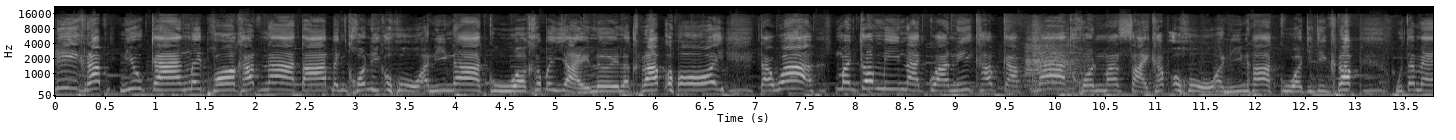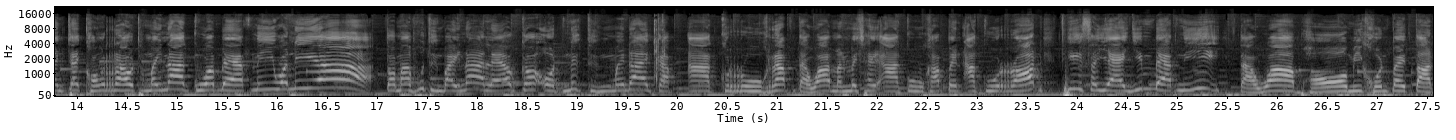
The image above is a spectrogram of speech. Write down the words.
นี่ครับ นิ้วกลางไม่พอครับหน้าตาเป็นคนอีกโอ้โห อันนี้น่ากลัวเข้าไปใหญ่เลยละครับโอ้ยแต่ว่ามันก็มีหนักกว่านี้ครับกับหน้าคนมาใส่ครับโอ้โห อันนี้น่ากลัวจริงๆครับอุลตร้าแมนแจ็คของเราทำไมน่ากลัวแบบนี้วะเนี่ยต่อมาพูดถึงใบหน้าแล้วก็อดนึกถึงไม่ได้กับอากูรูครับ แต่ว่ามันไม่ใช่อากูครับ เป็นอากูรอสที่แสยยิ้มแบบนี้ แต่ว่าพอมีคนไปตัด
